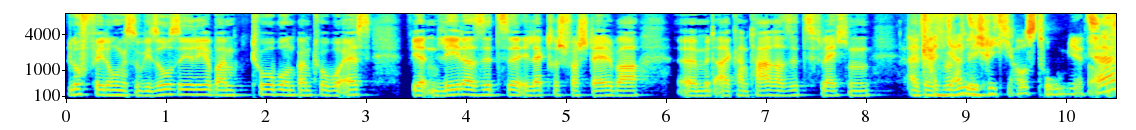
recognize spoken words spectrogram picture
Luftfederung ist sowieso Serie beim Turbo und beim Turbo S. Wir hatten Ledersitze, elektrisch verstellbar, äh, mit Alcantara-Sitzflächen. Also kann wirklich, Jan sich richtig austoben jetzt. Ja,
